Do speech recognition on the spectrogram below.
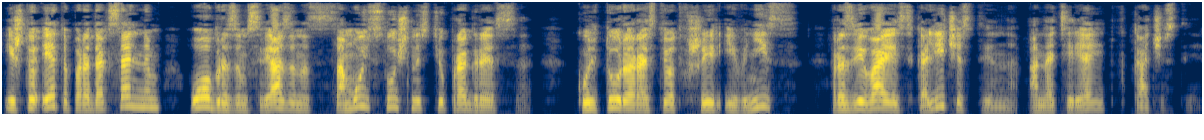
и что это парадоксальным образом связано с самой сущностью прогресса. Культура растет вширь и вниз, развиваясь количественно, она теряет в качестве.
